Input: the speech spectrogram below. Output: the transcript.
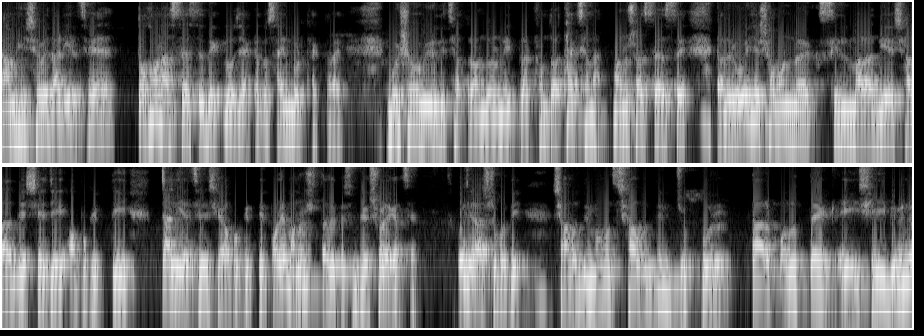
নাম হিসেবে দাঁড়িয়েছে, তখন আস্তে আস্তে দেখল যে একটা তো সাইনবোর্ড থাকতে হয়। বৈষম্য বিরোধী ছাত্র আন্দোলন এই প্ল্যাটফর্ম তো আর থাকছে না। মানুষ আস্তে আস্তে তাদের ওই যে সমন্বয়ক সিলমারা দিয়ে সারা দেশে যে অপকীর্তি চালিয়েছে, সেই অপকীর্তির পরে মানুষ তাদের পেছন থেকে সরে গেছে। ওই যে রাষ্ট্রপতি শাহাবুদ্দিন, মোহাম্মদ শাহাবুদ্দিন চুপ্পুর, তার পদত্যাগ, এই সেই বিভিন্ন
